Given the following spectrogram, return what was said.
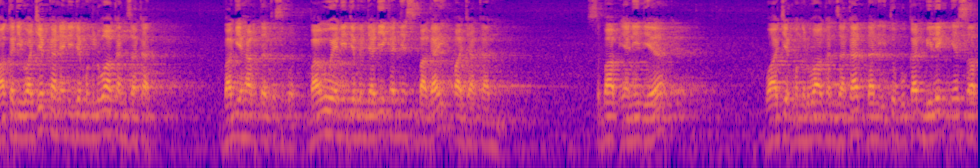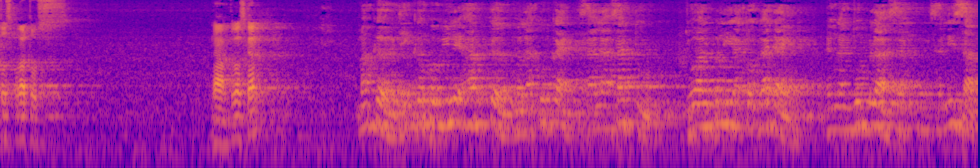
maka diwajibkan yang dia mengeluarkan zakat bagi harta tersebut. Baru yang dia menjadikannya sebagai pajakan. Sebab yang ini dia wajib mengeluarkan zakat dan itu bukan miliknya 100% nah teruskan. Maka jika pemilik harta melakukan salah satu jual beli atau gadai dengan jumlah senisab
